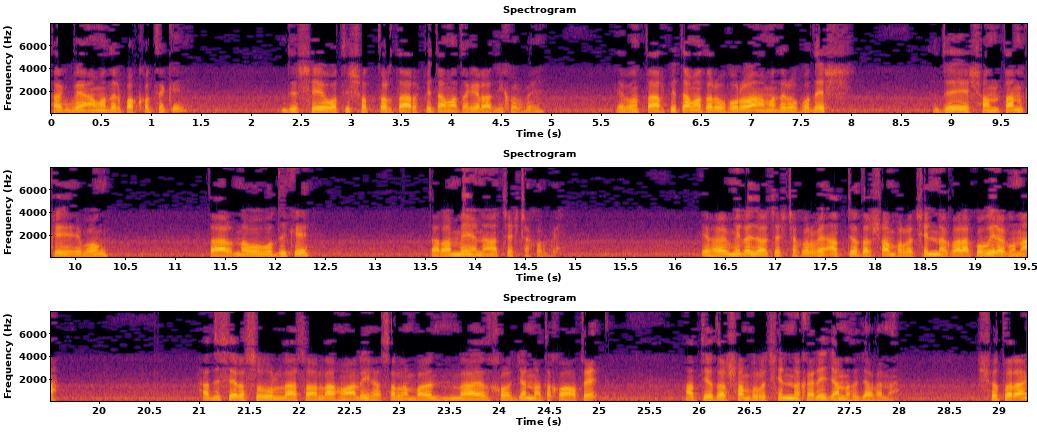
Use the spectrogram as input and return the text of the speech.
থাকবে আমাদের পক্ষ থেকে যে সে অতি সত্তর তার পিতামাতাকে রাজি করবে এবং তার পিতামাতার উপরও আমাদের উপদেশ যে সন্তানকে এবং তার নববধূকে তারা মেনে নেওয়ার চেষ্টা করবে। এভাবে মিলে যাওয়ার চেষ্টা করবে, আত্মীয়তার সম্পর্ক ছিন্ন করা কবিরা গুণা হাদিসে রসুল্লাহ সাল্লাহ আলী আসাল্লাম বলেন জান্নাত কতে আত্মীয়তার সম্পর্ক ছিন্নকারী জান্নাতে যাবে না। সুতরাং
